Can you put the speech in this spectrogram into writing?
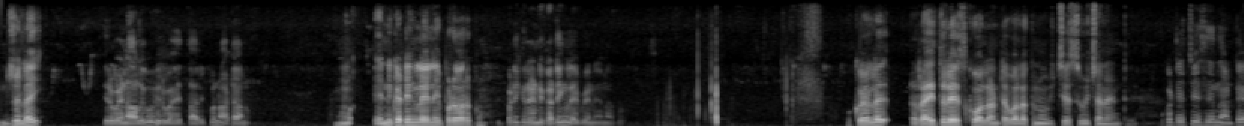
జూలై ఇరవై నాలుగు ఇరవై ఐదు తారీఖు నాటాను. ఎన్ని కటింగ్లు అయినాయి ఇప్పటి వరకు? ఇప్పటికి రెండు కటింగ్లు అయిపోయినాయి నాకు. ఒకవేళ రైతులు వేసుకోవాలంటే వాళ్ళకి నువ్వు ఇచ్చే సూచన ఏంటి? ఒకటి వచ్చేసి ఏంటంటే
